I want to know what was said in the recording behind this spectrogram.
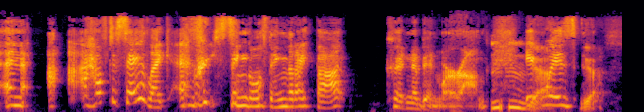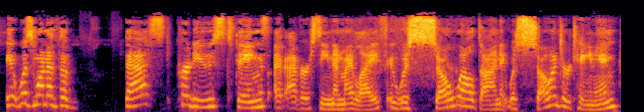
and I, I have to say like every single thing that i thought couldn't have been more wrong it Mm-hmm. Yeah. was Yeah. it was one of the best produced things i've ever seen in my life it was so well done it was so entertaining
